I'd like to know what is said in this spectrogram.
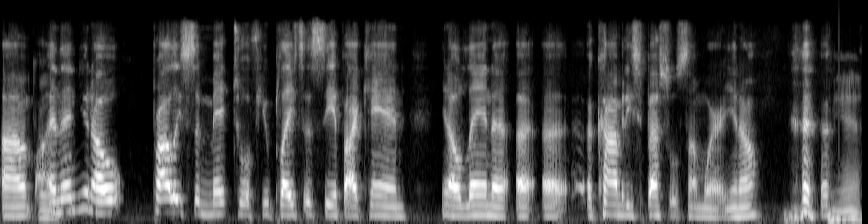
um, cool. and then you know probably submit to a few places, see if I can, you know, land a a, a comedy special somewhere, you know. yeah,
